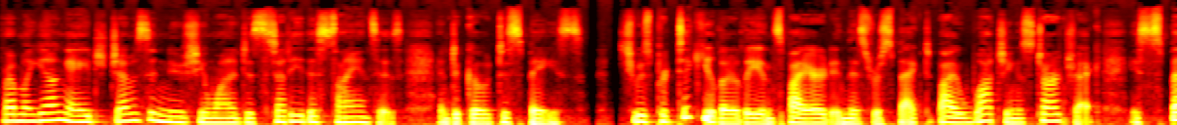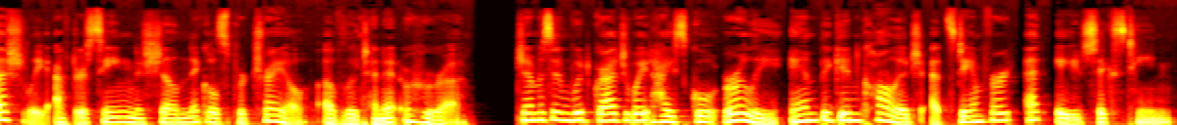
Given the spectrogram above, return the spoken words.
From a young age, Jemison knew she wanted to study the sciences and to go to space. She was particularly inspired in this respect by watching Star Trek, especially after seeing Nichelle Nichols' portrayal of Lieutenant Uhura. Jemison would graduate high school early and begin college at Stanford at age 16.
